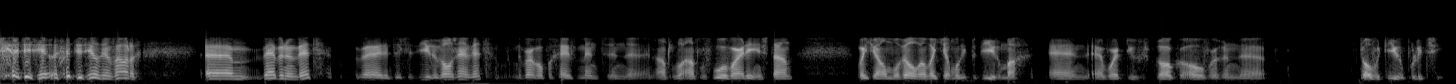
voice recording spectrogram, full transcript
het is, heel, het is heel eenvoudig. Um, we hebben een wet, het is de dierenwelzijnwet, waar op een gegeven moment een, eh, een aantal, aantal voorwaarden in staan. Wat je allemaal wel en wat je allemaal niet met dieren mag. En er wordt nu gesproken over, een, uh, over dierenpolitie.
